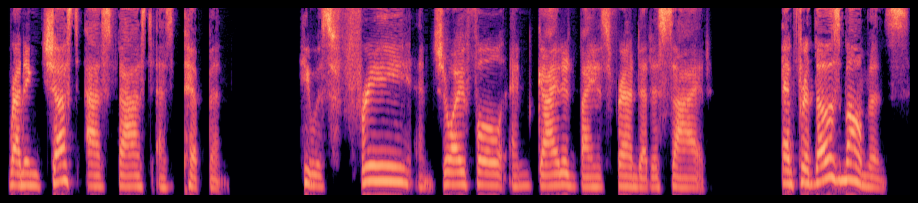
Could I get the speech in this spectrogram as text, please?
running just as fast as Pippin. He was free and joyful and guided by his friend at his side. And for those moments,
